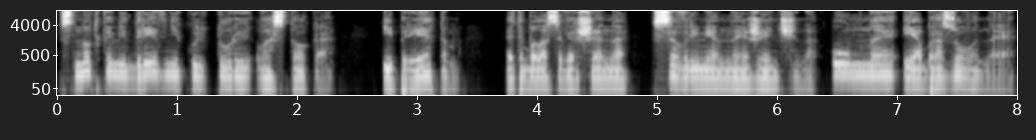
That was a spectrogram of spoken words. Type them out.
с нотками древней культуры Востока. И при этом это была совершенно современная женщина, умная и образованная,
